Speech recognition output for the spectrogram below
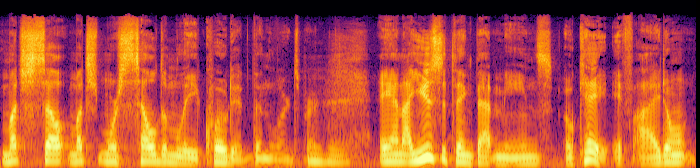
much, sel- much more seldomly quoted than the Lord's Prayer. And I used to think that means, okay, if I don't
